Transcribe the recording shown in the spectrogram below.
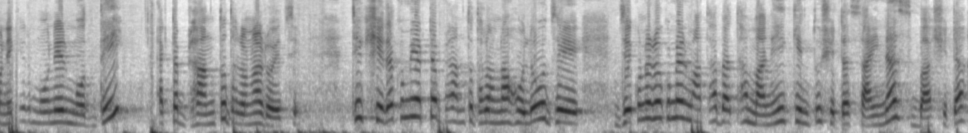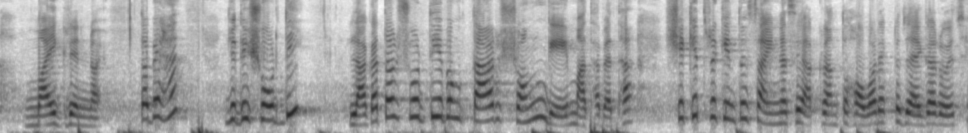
অনেকের মনের মধ্যেই একটা ভ্রান্ত ধারণা রয়েছে। ঠিক সেরকমই একটা ভ্রান্ত ধারণা হলো যে যে কোনো রকমের মাথা ব্যথা মানেই কিন্তু সেটা সাইনাস বা সেটা মাইগ্রেন নয়। তবে হ্যাঁ যদি সর্দি, লাগাতার সর্দি এবং তার সঙ্গে মাথা ব্যথা, সেক্ষেত্রে কিন্তু সাইনাসে আক্রান্ত হওয়ার একটা জায়গা রয়েছে।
